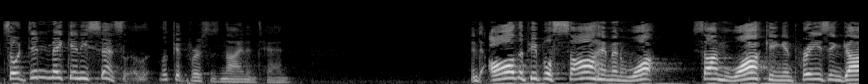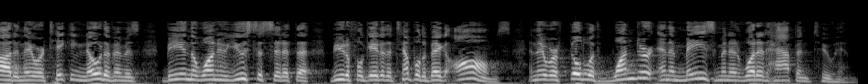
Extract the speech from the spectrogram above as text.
So it didn't make any sense. Look at verses 9 and 10. And all the people saw him and saw him walking and praising God and they were taking note of him as being the one who used to sit at the beautiful gate of the temple to beg alms. And they were filled with wonder and amazement at what had happened to him.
